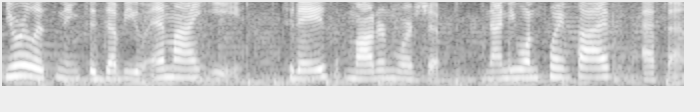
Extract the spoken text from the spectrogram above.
You are listening to WMIE, today's modern worship, 91.5 FM.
